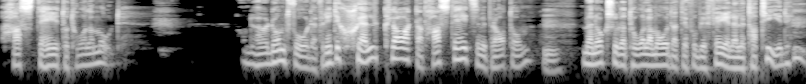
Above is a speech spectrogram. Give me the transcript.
Hastighet och tålamod. Om du hör de två orden, för det är inte självklart att hastighet som vi pratar om, mm. men också det tålamod att det får bli fel eller ta tid. Mm.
